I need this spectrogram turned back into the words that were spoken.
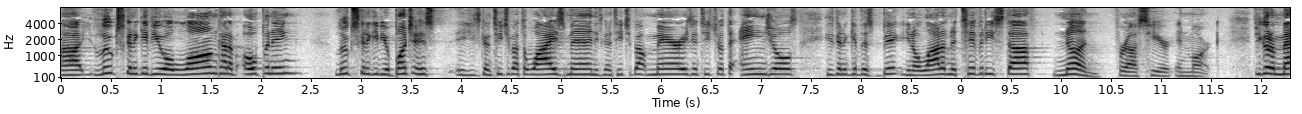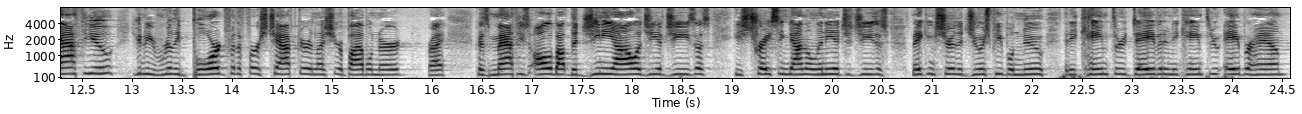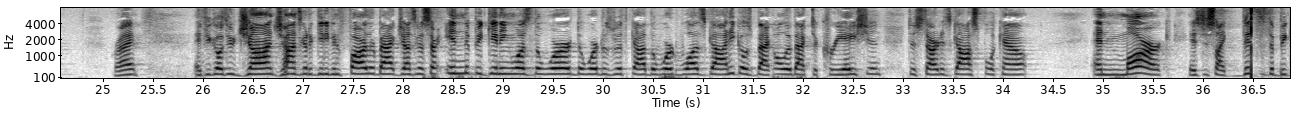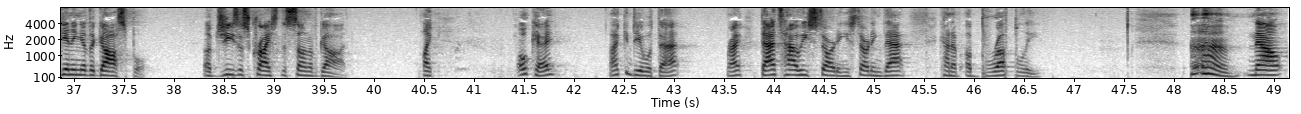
uh, Luke's going to give you a long kind of opening. Luke's going to give you a bunch of his, he's going to teach you about the wise men. He's going to teach you about Mary. He's going to teach about the angels. He's going to give this big, you know, a lot of nativity stuff. None for us here in Mark. If you go to Matthew, you're going to be really bored for the first chapter unless you're a Bible nerd right? Because Matthew's all about the genealogy of Jesus. He's tracing down the lineage of Jesus, making sure the Jewish people knew that he came through David and he came through Abraham, right? If you go through John, John's going to get even farther back. John's going to start, in the beginning was the Word, the Word was with God, the Word was God. He goes back all the way back to creation to start his gospel account. And Mark is just like, this is the beginning of the gospel of Jesus Christ, the Son of God. Like, okay, I can deal with that, right? That's how he's starting. He's starting that kind of abruptly. now,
